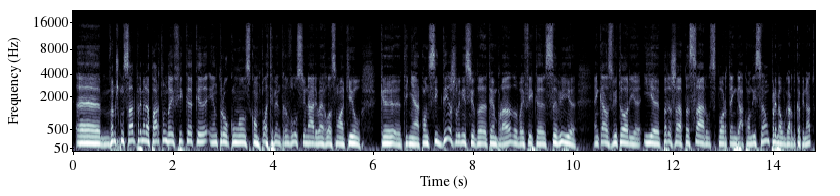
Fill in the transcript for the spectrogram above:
Uh, vamos começar primeira parte, um Benfica que entrou com um 11 completamente revolucionário em relação àquilo que tinha acontecido desde o início da temporada. O Benfica sabia, em caso de vitória, ia para já passar o Sporting à condição, primeiro lugar do campeonato.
